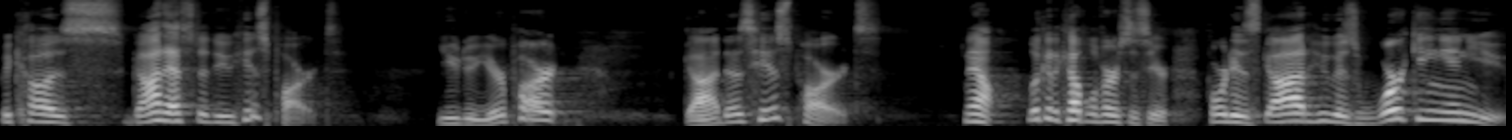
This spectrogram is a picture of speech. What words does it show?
Because God has to do his part. You do your part, God does his part. Now, look at a couple of verses here. For it is God who is working in you,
